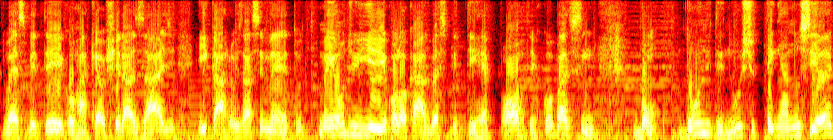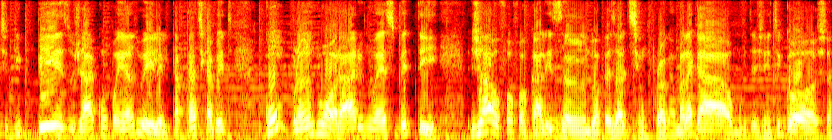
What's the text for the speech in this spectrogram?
do SBT com Raquel Sherazade e Carlos Nascimento, também onde iria colocar do SBT Repórter, como assim? Bom, Doni Denúncio tem anunciante de peso já acompanhando ele, ele está praticamente comprando um horário no SBT. Já o Fofocalizando, apesar de ser um programa legal, muita gente gosta,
